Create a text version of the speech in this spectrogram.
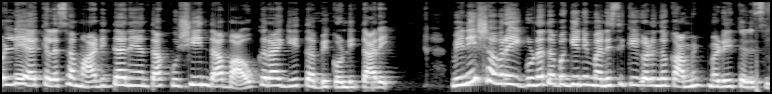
ಒಳ್ಳೆಯ ಕೆಲಸ ಮಾಡಿದ್ದಾನೆ ಅಂತ ಖುಷಿಯಿಂದ ಭಾವುಕರಾಗಿ ತಬ್ಬಿಕೊಂಡಿದ್ದಾರೆ. ವಿನೀಶ್ ಅವರ ಈ ಗುಣದ ಬಗ್ಗೆ ನಿಮ್ಮ ಅನಿಸಿಕೆಗಳನ್ನು ಕಾಮೆಂಟ್ ಮಾಡಿ ತಿಳಿಸಿ.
